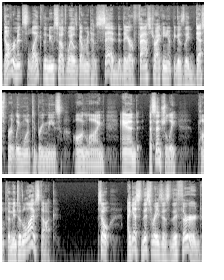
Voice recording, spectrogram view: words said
governments like the New South Wales government have said that they are fast tracking it because they desperately want to bring these online and essentially pump them into the livestock. So I guess this raises the third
